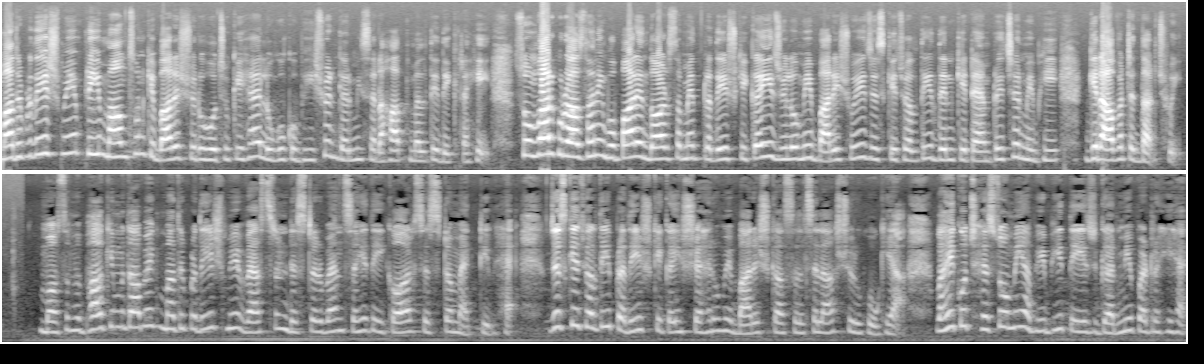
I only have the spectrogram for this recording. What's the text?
मध्य प्रदेश में प्री मानसून की बारिश शुरू हो चुकी है। लोगों को भीषण गर्मी से राहत मिलती दिख रही। सोमवार को राजधानी भोपाल, इंदौर समेत प्रदेश के कई जिलों में बारिश हुई, जिसके चलते दिन के टेम्परेचर में भी गिरावट दर्ज हुई। मौसम विभाग के मुताबिक मध्य प्रदेश में वेस्टर्न डिस्टरबेंस सहित एक और सिस्टम एक्टिव है, जिसके चलते प्रदेश के कई शहरों में बारिश का सिलसिला शुरू हो गया। वहीं कुछ हिस्सों में अभी भी तेज गर्मी पड़ रही है।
